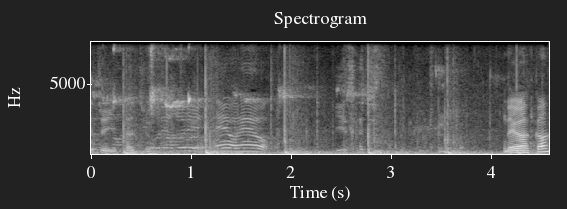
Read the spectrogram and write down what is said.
이사주 이사주. 해요 해요. 이사주. 내가 할까?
